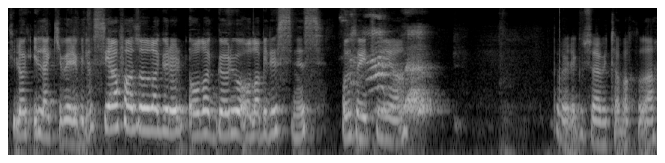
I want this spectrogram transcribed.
Kilo illaki verebilir. Siyah fazla ola, göre, ola, görüyor olabilirsiniz. O zeytinyağı. Böyle güzel bir tabakla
